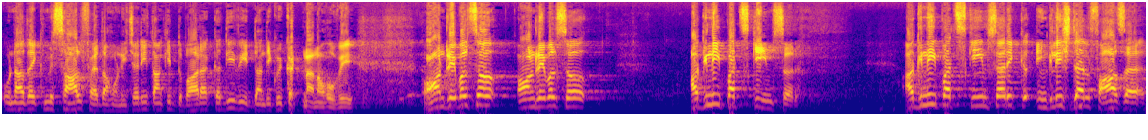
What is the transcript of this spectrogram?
ਉਹਨਾਂ ਦਾ ਇੱਕ ਮਿਸਾਲ ਫਾਇਦਾ ਹੋਣੀ ਚਾਹੀਦੀ ਤਾਂ ਕਿ ਦੁਬਾਰਾ ਕਦੀ ਵੀ ਇਦਾਂ ਦੀ ਕੋਈ ਘਟਨਾ ਨਾ ਹੋਵੇ। Honourable sir honourable sir Agnipath scheme sir Agnipath scheme, sir, ਇੱਕ ਇੰਗਲਿਸ਼ ਦਾ ਅਲਫਾਜ਼ ਹੈ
